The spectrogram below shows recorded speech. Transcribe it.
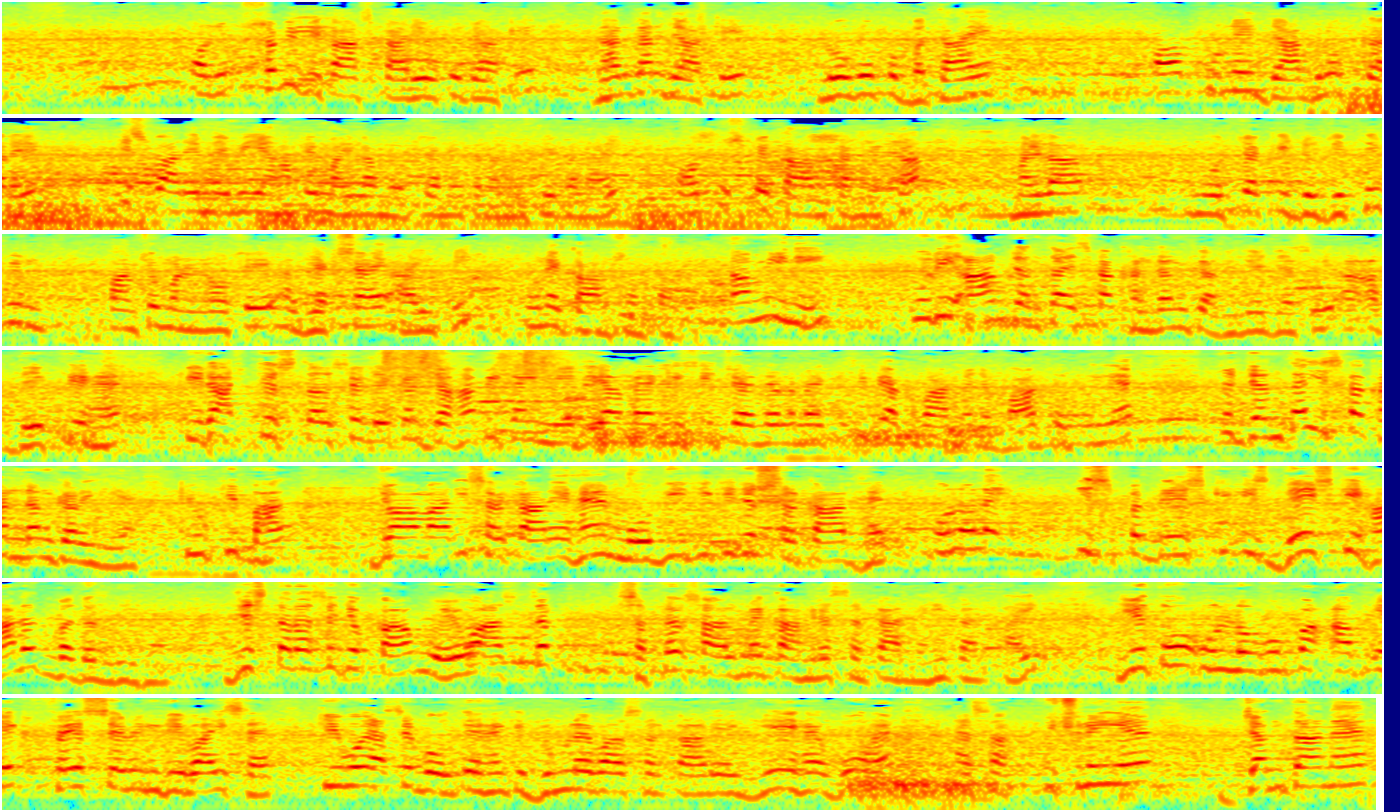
और सभी विकास कार्यों को जाके घर घर जाके लोगों को बताएँ और उन्हें जागरूक करें। इस बारे में भी यहाँ पे महिला मोर्चा ने एक रणनीति बनाई और उस पर काम करने का महिला मोर्चा की जो जितनी भी पाँचों मंडलों से अध्यक्षाएँ आई थी, उन्हें काम सौंपा। हम ही नहीं, पूरी आम जनता इसका खंडन कर रही है, जैसे आप देखते हैं कि राष्ट्रीय स्तर से लेकर जहाँ भी कहीं मीडिया में, किसी चैनल में, किसी भी अखबार में जब बात होती है तो जनता ही इसका खंडन कर रही है, क्योंकि जो हमारी सरकारें हैं, मोदी जी की जो सरकार है, उन्होंने इस प्रदेश की, इस देश की हालत बदल दी है। जिस तरह से जो काम हुए, वो आज तक सत्तर साल में कांग्रेस सरकार नहीं कर पाई। ये तो उन लोगों का अब एक फेस सेविंग डिवाइस है कि वो ऐसे बोलते हैं कि जुमलेबाज सरकार है, ये है, वो है। ऐसा कुछ नहीं है। जनता ने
